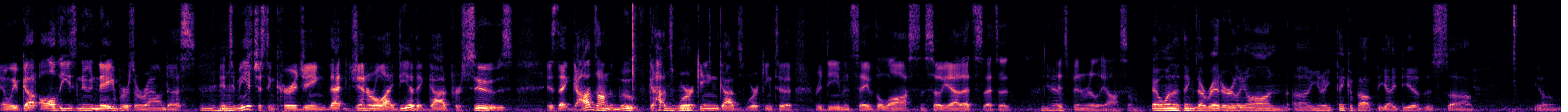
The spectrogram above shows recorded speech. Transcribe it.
and we've got all these new neighbors around us. And to me, it's just encouraging that general idea that God pursues is that God's on the move. God's working. God's working to redeem and save the lost. And so, yeah, that's that's a. Yeah. It's been really awesome. And one of the things I read early on, uh, you know, you think about the idea of this, uh, you know,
